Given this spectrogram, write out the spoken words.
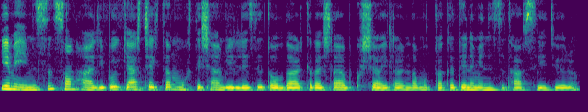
Yemeğimizin son hali bu. Gerçekten muhteşem bir lezzet oldu arkadaşlar. Bu kış aylarında mutlaka denemenizi tavsiye ediyorum.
